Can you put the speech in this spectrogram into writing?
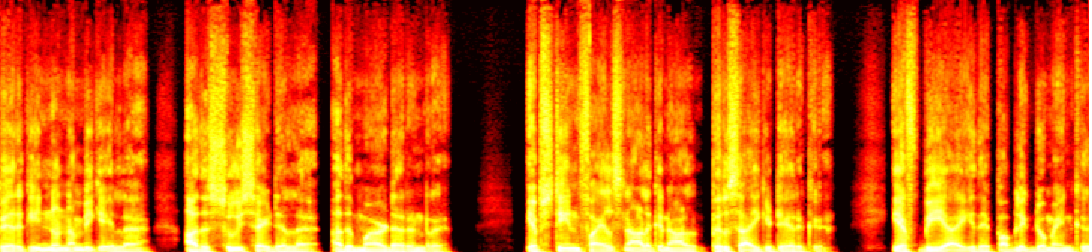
பேருக்கு இன்னும் நம்பிக்கை இல்லை. அது சூசைட் இல்லை அது மர்டர்ன்று எப்ஸ்டீன் ஃபைல்ஸ் நாளுக்கு நாள் பெருசாகிக்கிட்டே இருக்கு. எஃபிஐ இதை பப்ளிக் டொமைனுக்கு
